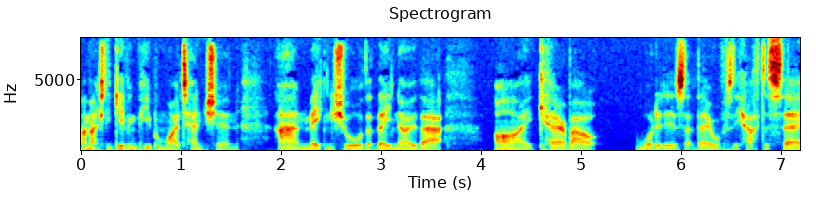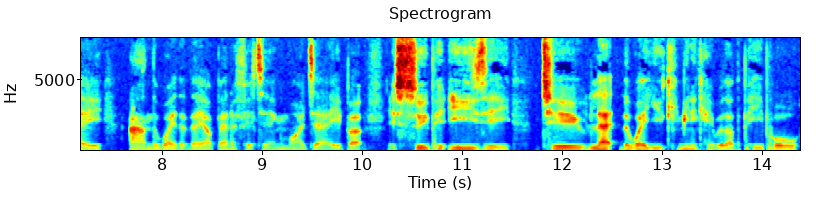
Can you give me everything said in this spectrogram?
I'm actually giving people my attention and making sure that they know that I care about what it is that they obviously have to say and the way that they are benefiting my day. But it's super easy to let the way you communicate with other people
